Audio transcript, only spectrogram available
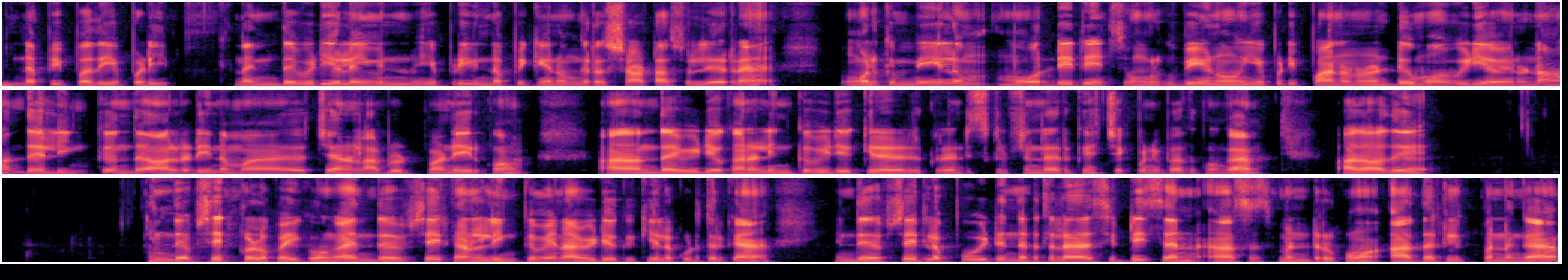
விண்ணப்பிப்பது எப்படி? நான் இந்த வீடியோலையும் விண் எப்படி விண்ணப்பிக்கணுங்கிறத ஷார்ட்டாக சொல்லிடுறேன். உங்களுக்கு மேலும் மோர் டீட்டெயில்ஸ் உங்களுக்கு வேணும் எப்படி பண்ணணும் டெமோ வீடியோ வேணும்னா அந்த லிங்க் வந்து ஆல்ரெடி நம்ம சேனல் அப்லோட் பண்ணியிருக்கோம். அந்த வீடியோக்கான லிங்க் வீடியோ கீழே இருக்கிற டிஸ்கிரிப்ஷனில் இருக்குது செக் பண்ணி பார்த்துக்கோங்க. அதாவது இந்த வெப்சைட்குள்ளே போய்க்கோங்க. இந்த வெப்சைட்க்கான லிங்க்குமே நான் வீடியோக்கு கீழே கொடுத்துருக்கேன். இந்த வெப்சைட்டில் போயிட்டு இந்த இடத்துல சிட்டிசன் அசஸ்மெண்ட் இருக்கும். அதை கிளிக் பண்ணுங்கள்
